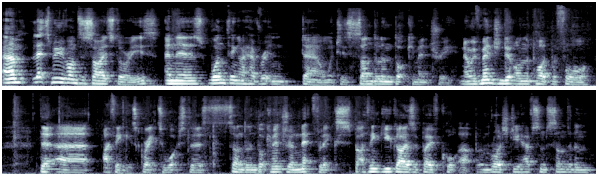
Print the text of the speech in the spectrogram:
Um, let's move on to side stories. And there's one thing I have written down, which is Sunderland documentary. Now we've mentioned it on the pod before that uh, I think it's great to watch the Sunderland documentary on Netflix. But I think you guys have both caught up. And Rog, do you have some Sunderland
